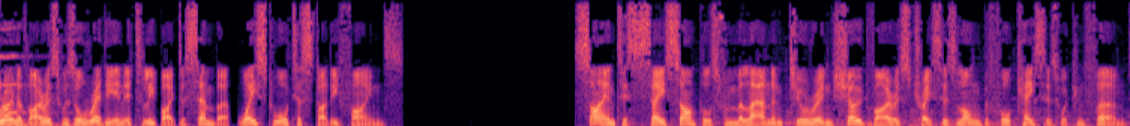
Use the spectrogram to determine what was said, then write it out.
coronavirus was already in Italy by December, wastewater study finds. Scientists say samples from Milan and Turin showed virus traces long before cases were confirmed.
